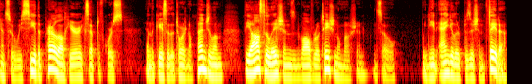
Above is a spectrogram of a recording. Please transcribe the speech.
And so we see the parallel here, except of course, in the case of the torsional pendulum, the oscillations involve rotational motion. And so we need angular position theta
